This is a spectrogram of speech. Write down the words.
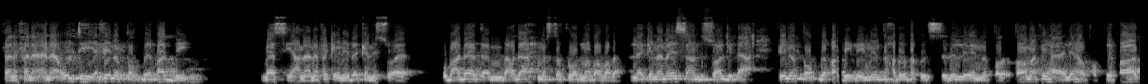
فانا فانا أنا قلت هي فين التطبيقات دي؟ بس يعني أنا فاكر إن ده كان السؤال. وبعدها بعدها إحنا استطردنا بقى لكن أنا لسه عند السؤال بتاع فين التطبيقات دي؟ لأن أنت حضرتك بتستدل إن طالما فيها لها تطبيقات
